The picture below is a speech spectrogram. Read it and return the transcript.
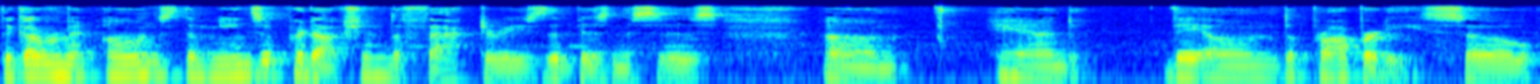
the government owns the means of production, the factories, the businesses, um, and they own the property. So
